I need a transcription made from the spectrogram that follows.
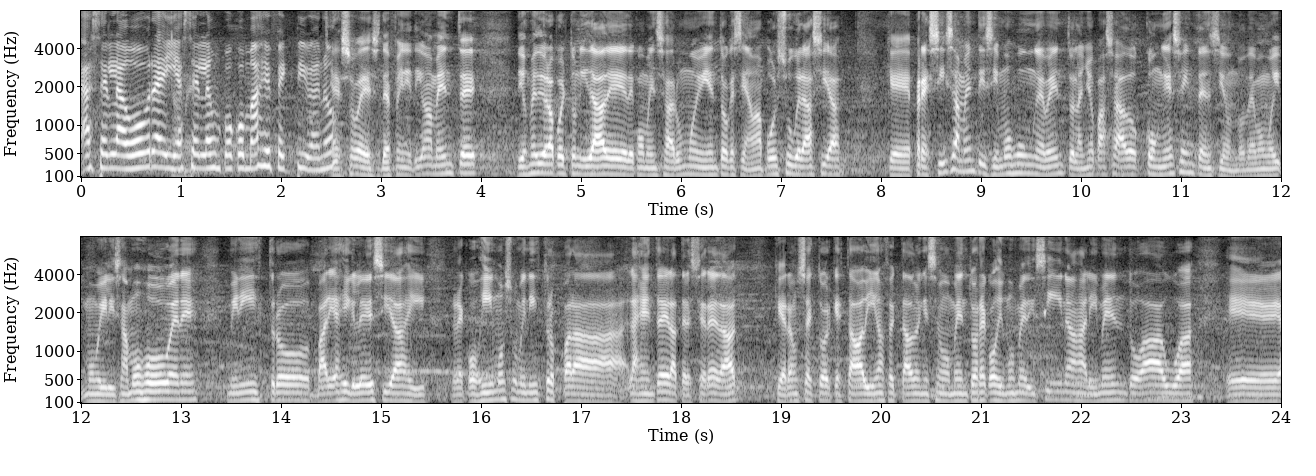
hacer la obra y hacerla un poco más efectiva, ¿no? Eso es, definitivamente Dios me dio la oportunidad de, comenzar un movimiento que se llama Por Su Gracia, que precisamente hicimos un evento el año pasado con esa intención, donde movilizamos jóvenes, ministros, varias iglesias y recogimos suministros para la gente de la tercera edad que era un sector que estaba bien afectado en ese momento. Recogimos medicinas, alimentos, agua, eh,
